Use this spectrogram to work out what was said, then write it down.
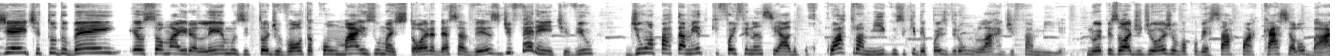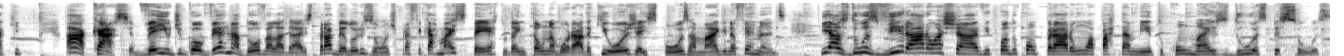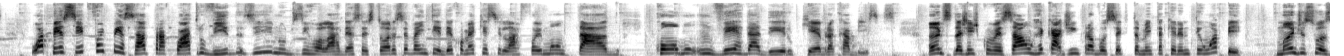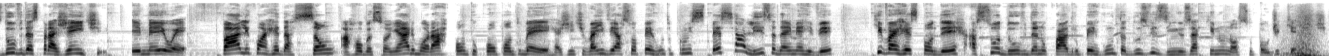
gente, tudo bem? Eu sou Maíra Lemos e tô de volta com mais uma história, dessa vez diferente, viu? De um apartamento que foi financiado por quatro amigos e que depois virou um lar de família. No episódio de hoje eu vou conversar com a Cássia Loubach. A Cássia veio de Governador Valadares para Belo Horizonte para ficar mais perto da então namorada, que hoje é a esposa, Magna Fernandes. E as duas viraram a chave quando compraram um apartamento com mais duas pessoas. O AP sempre foi pensado para quatro vidas e no desenrolar dessa história você vai entender como é que esse lar foi montado como um verdadeiro quebra-cabeças. Antes da gente começar, um recadinho para você que também está querendo ter um AP. Mande suas dúvidas para a gente. E-mail é fale com a redação arroba sonharemorar.com.br. A gente vai enviar sua pergunta para um especialista da MRV que vai responder a sua dúvida no quadro Pergunta dos Vizinhos aqui no nosso podcast.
